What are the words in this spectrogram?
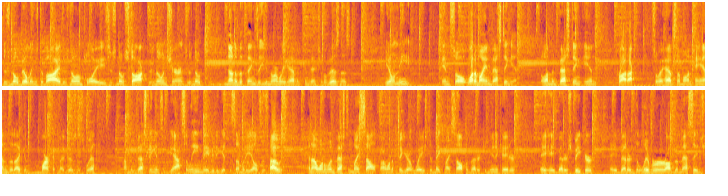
there's no buildings to buy, there's no employees, there's no stock, there's no insurance, there's no none of the things that you normally have in conventional business, you don't need. And so, what am I investing in? Well, I'm investing in product, so I have some on hand that I can market my business with. I'm investing in some gasoline maybe to get to somebody else's house, and I want to invest in myself. I want to figure out ways to make myself a better communicator, a, a better speaker, a better deliverer of the message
